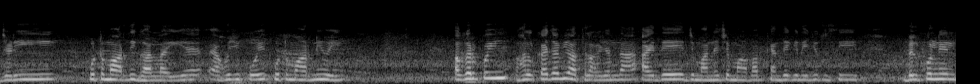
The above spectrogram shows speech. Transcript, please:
ਜਿਹੜੀ ਕੁੱਟਮਾਰ ਦੀ ਗੱਲ ਆਈ ਹੈ, ਇਹੋ ਜੀ ਕੋਈ ਕੁੱਟਮਾਰ ਨਹੀਂ ਹੋਈ। ਅਗਰ ਕੋਈ ਹਲਕਾ ਜਿਹਾ ਵੀ ਹੱਥ ਲੱਗ ਜਾਂਦਾ, ਅੱਜ ਦੇ ਜ਼ਮਾਨੇ 'ਚ ਮਾਪੇ ਕਹਿੰਦੇ ਕਿ ਨਹੀਂ ਜੀ, ਤੁਸੀਂ ਬਿਲਕੁਲ ਨਹੀਂ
